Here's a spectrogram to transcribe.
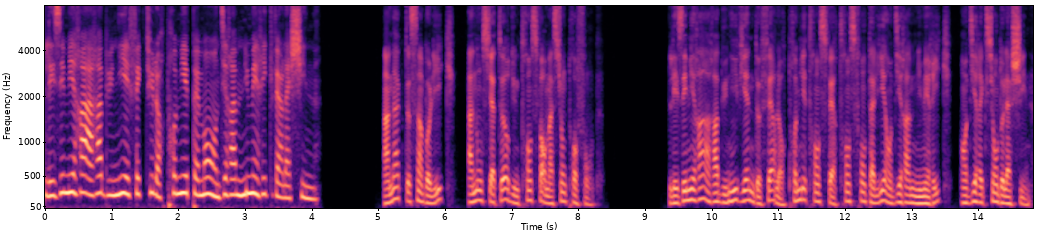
les Émirats arabes unis effectuent leur premier paiement en dirham numérique vers la Chine. Un acte symbolique, annonciateur d'une transformation profonde. Les Émirats arabes unis viennent de faire leur premier transfert transfrontalier en dirham numérique, en direction de la Chine.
